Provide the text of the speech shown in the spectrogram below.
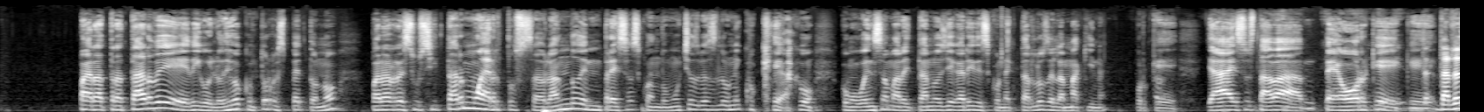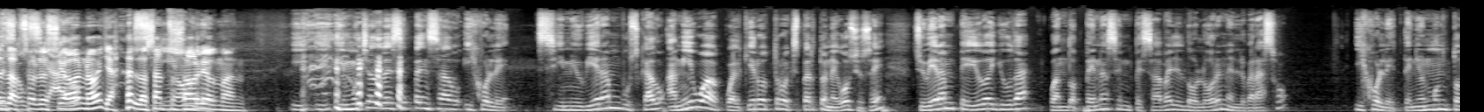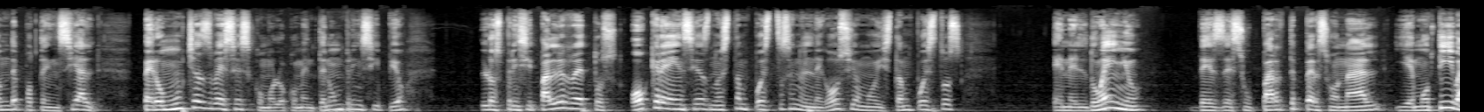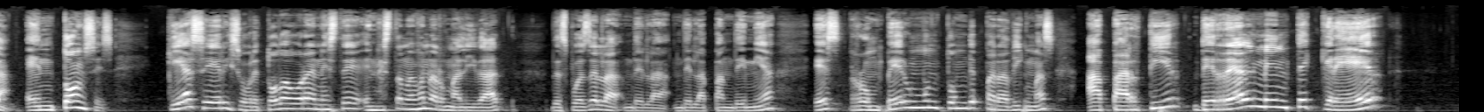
para tratar de, digo, y lo digo con todo respeto, ¿no? Para resucitar muertos, hablando de empresas, cuando muchas veces lo único que hago como buen samaritano es llegar y desconectarlos de la máquina, porque ya eso estaba peor que... que Da- Darles la absolución, ¿no? Ya, los Sí, santos hombre. óleos, man. Y, y- y muchas veces he pensado, híjole, si me hubieran buscado, a mí o a cualquier otro experto en negocios, ¿eh? Si hubieran pedido ayuda cuando apenas empezaba el dolor en el brazo, híjole, tenía un montón de potencial. Pero muchas veces, como lo comenté en un principio, los principales retos o creencias no están puestos en el negocio, están puestos en el dueño desde su parte personal y emotiva. Entonces, ¿qué hacer? Y sobre todo ahora en, este, en esta nueva normalidad, después de la, de, la, de la pandemia, es romper un montón de paradigmas a partir de realmente creer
